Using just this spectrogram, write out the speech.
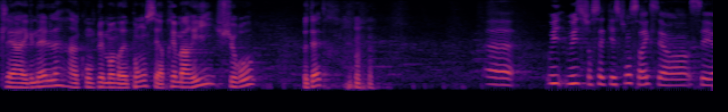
Claire Egnel, un complément de réponse. Et après Marie, Churo, peut-être? Oui, oui, sur cette question, c'est vrai que c'est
